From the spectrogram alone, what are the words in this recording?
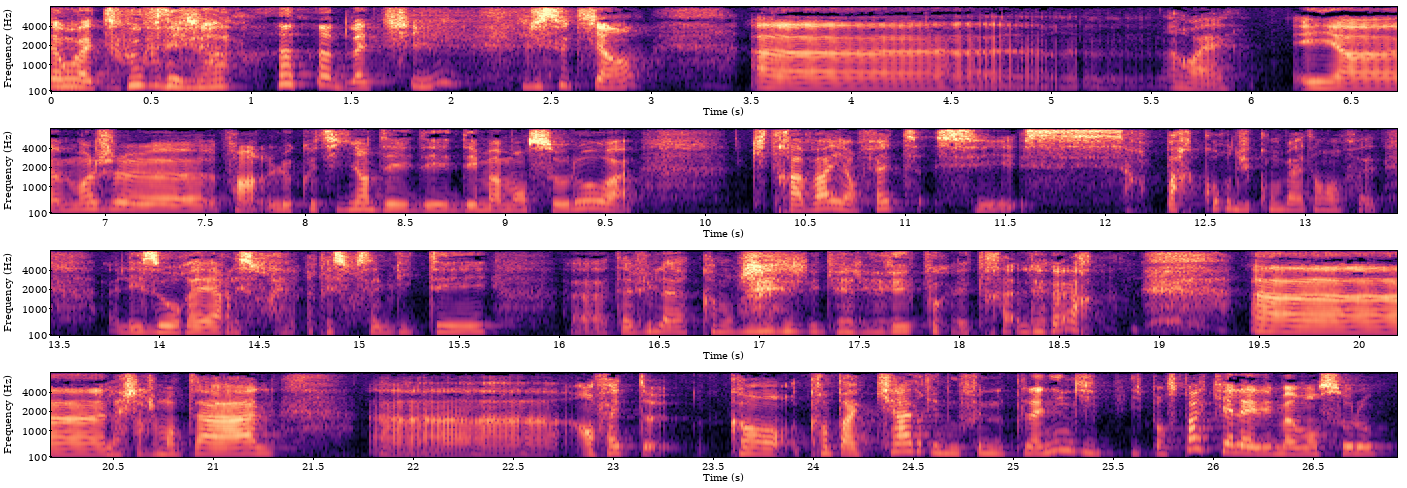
Ouais, tout déjà. de la thune, du soutien. Euh... Ouais. Et euh, moi, je, enfin, le quotidien des, des, des mamans solo euh, qui travaillent, en fait, c'est un parcours du combattant, en fait. Les horaires, les resp- responsabilités. Euh, T'as vu là comment j'ai galéré pour être à l'heure. Euh, la charge mentale. Euh, en fait, quand, quand un cadre il nous fait notre planning, il, il pense pas qu'elle elle est maman solo.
